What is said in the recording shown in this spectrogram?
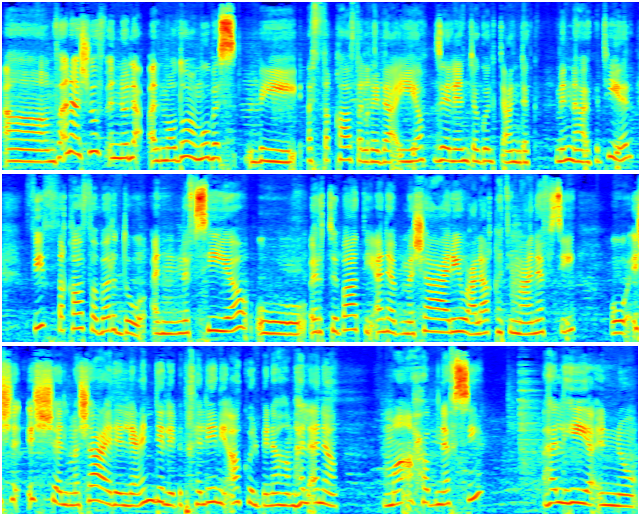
فأنا أشوف إنه لا الموضوع مو بس بالثقافة الغذائية زي اللي أنت قلت عندك منها كثير في الثقافة برضو النفسية وارتباطي أنا بمشاعري وعلاقتي مع نفسي وإيش إيش المشاعر اللي عندي اللي بتخليني آكل بنهم؟ هل أنا ما أحب نفسي؟ هل هي إنه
